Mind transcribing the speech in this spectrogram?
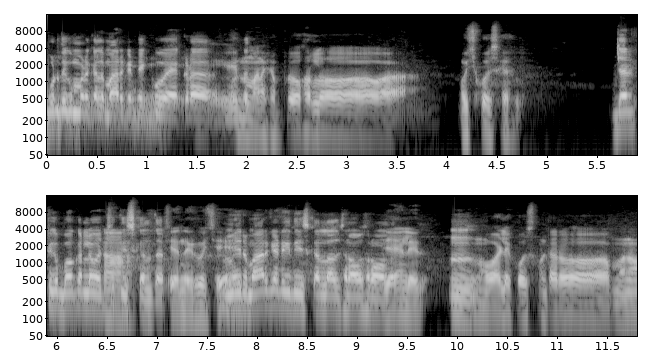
బుడిద గుమ్మడికాయల మార్కెట్ ఎక్కువ ఎక్కడ మనకి బ్రోకర్లో వచ్చి కోసేది డైరెక్ట్గా బోకర్లో వచ్చి. తీసుకెళ్తారు. చేను దగ్గరికి వచ్చి మీరు మార్కెట్కి తీసుకెళ్ళాల్సిన అవసరం. ఏం లేదు. వాళ్ళే కోసుకుంటారు మనం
